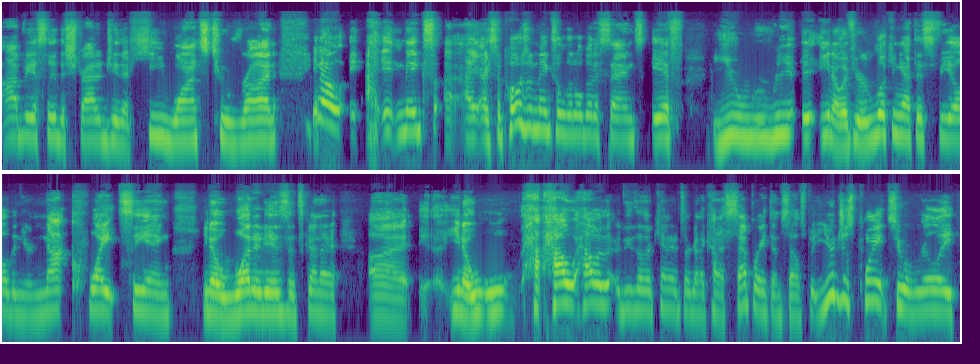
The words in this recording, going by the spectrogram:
obviously the strategy that he wants to run. You know it, it makes I, I, suppose it makes a little bit of sense if you re, you know if you're looking at this field and you're not quite seeing you know what it is that's going to uh, you know how how these other candidates are going to kind of separate themselves. But you just point to a really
